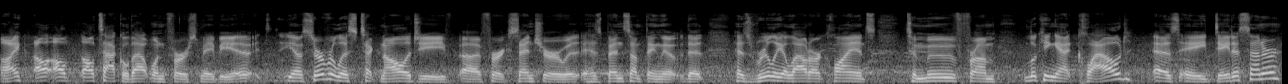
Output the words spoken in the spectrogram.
I, will I'll tackle that one first maybe. Uh, you know, serverless technology uh, for Accenture has been something that, that has really allowed our clients to move from looking at cloud as a data center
